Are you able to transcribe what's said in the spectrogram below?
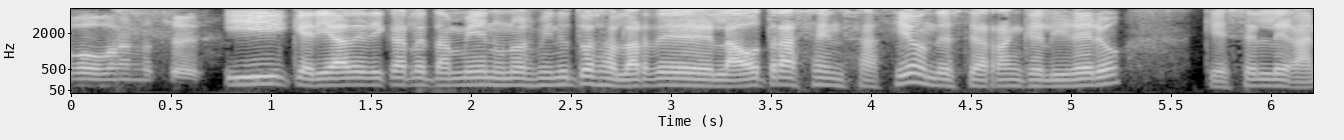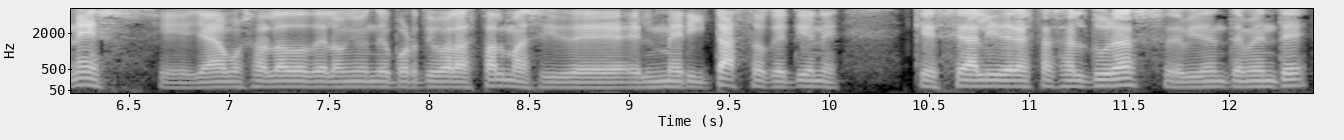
luego, buenas noches. Y quería dedicarle también unos minutos a hablar de la otra sensación de este arranque liguero, que es el Leganés. Si ya hemos hablado de la Unión Deportiva Las Palmas y del meritazo que tiene que sea líder a estas alturas, evidentemente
